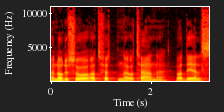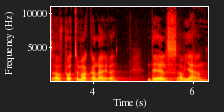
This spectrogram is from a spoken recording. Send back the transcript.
Men når du så at føttene og tærne var dels av pottemakerleire, dels av jern,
